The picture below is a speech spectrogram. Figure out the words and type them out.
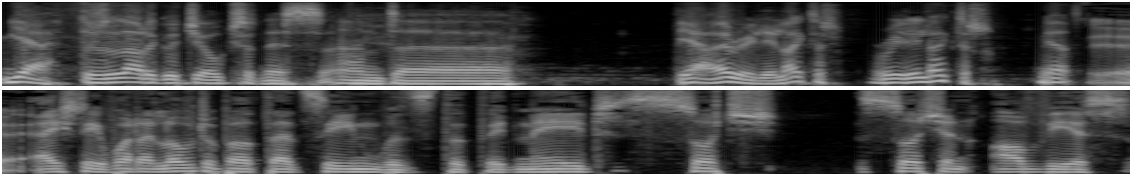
yeah there's a lot of good jokes in this and uh, yeah I really liked it really liked it yeah Yeah, actually, what I loved about that scene was that they made such such an obvious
